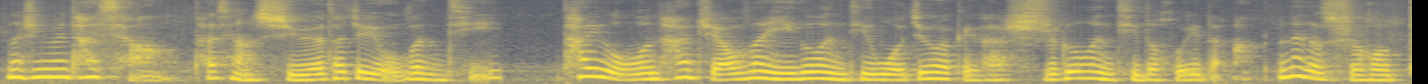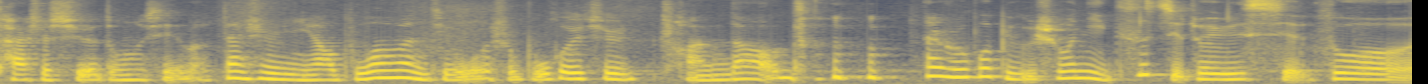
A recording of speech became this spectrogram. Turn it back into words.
那是因为他想他想学，他就有问题。他有问他只要问一个问题，我就要给他十个问题的回答。那个时候他是学东西了，但是你要不问问题，我是不会去传道的。那如果比如说你自己对于写作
